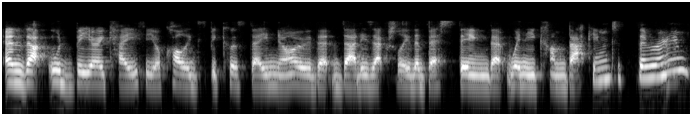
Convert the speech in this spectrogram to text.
And that would be okay for your colleagues because they know that that is actually the best thing that when you come back into the room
